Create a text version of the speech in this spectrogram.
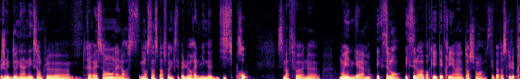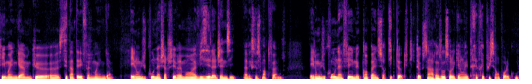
Je vais te donner un exemple euh, très récent. On a lancé un smartphone qui s'appelle le Redmi Note 10 Pro, smartphone euh, moyenne gamme, excellent, excellent rapport qualité-prix. Hein, attention, hein. c'est pas parce que le prix est moyenne gamme que c'est un téléphone moyenne gamme. Et donc du coup, on a cherché vraiment à viser la Gen Z avec ce smartphone. Et donc du coup, on a fait une campagne sur TikTok. TikTok, c'est un réseau sur lequel on est très très puissant pour le coup.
